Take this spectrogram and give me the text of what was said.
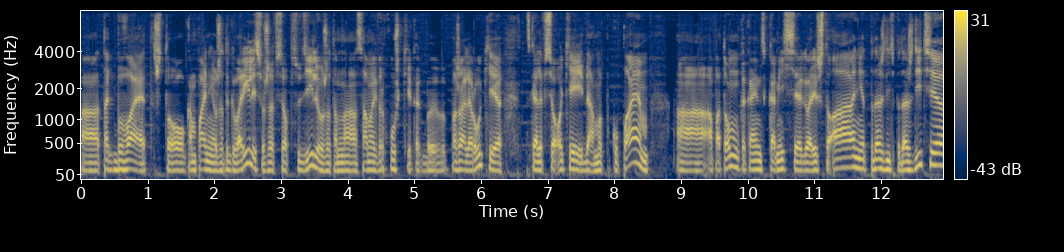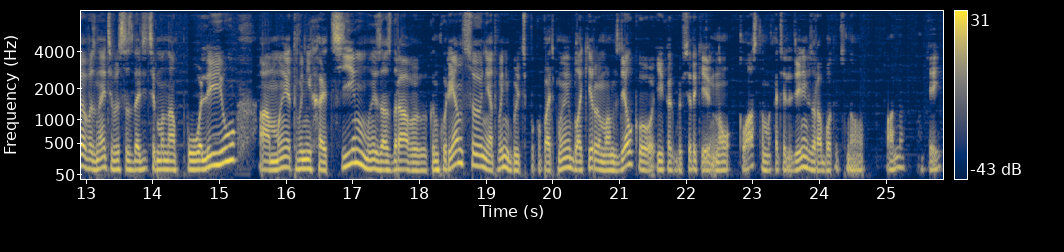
А, так бывает, что компании уже договорились, уже все обсудили, уже там на самой верхушке как бы пожали руки, сказали, все, окей, да, мы покупаем, а, а потом какая-нибудь комиссия говорит, что «А, нет, подождите, подождите, вы знаете, вы создадите монополию, а мы этого не хотим, мы за здравую конкуренцию, нет, вы не будете покупать, мы блокируем вам сделку», и как бы все такие «Ну, классно, мы хотели денег заработать, но ладно, окей».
